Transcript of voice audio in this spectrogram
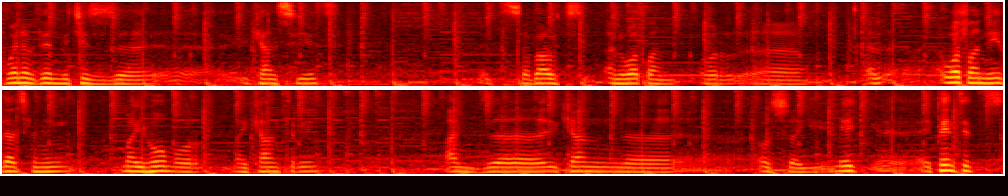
One of them, which is uh, you can see it. It's about Al Watan or uh, Watani, that's meaning my home or my country and uh, you can uh, also make I paint it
